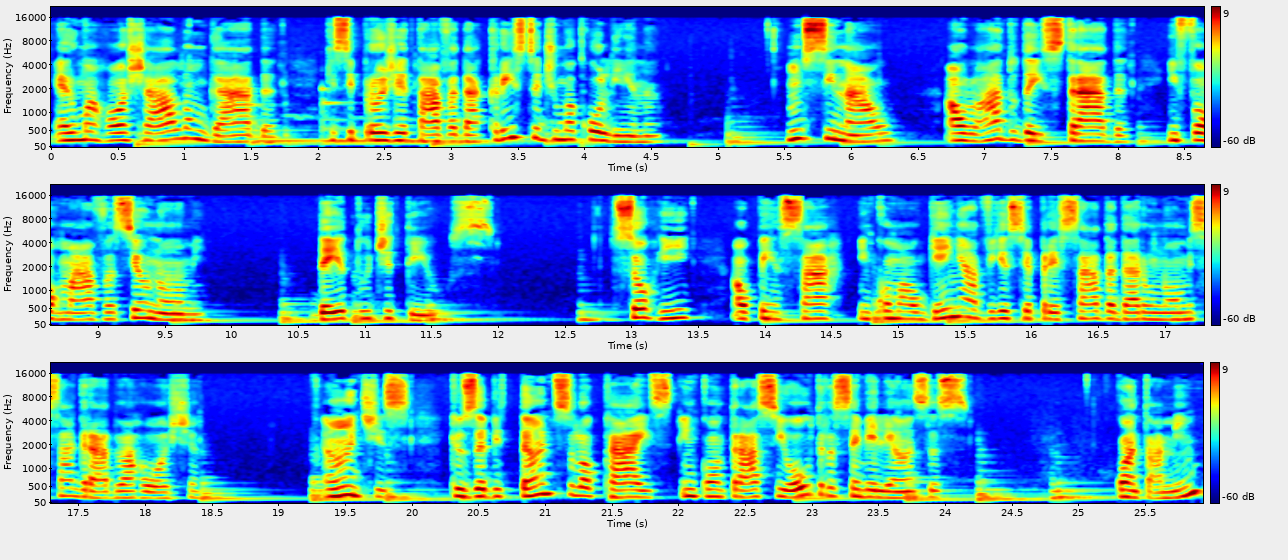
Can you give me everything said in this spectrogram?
Era uma rocha alongada que se projetava da crista de uma colina. Um sinal, ao lado da estrada, informava seu nome dedo de Deus. Sorri ao pensar em como alguém havia se apressado a dar um nome sagrado à rocha. Antes que os habitantes locais encontrassem outras semelhanças. Quanto a mim,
